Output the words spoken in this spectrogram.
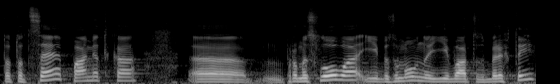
Тобто це пам'ятка промислова і, безумовно, її варто зберегти.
